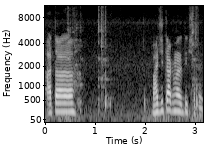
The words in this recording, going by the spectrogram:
आता भाजी टाकणार दीक्षाताई.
